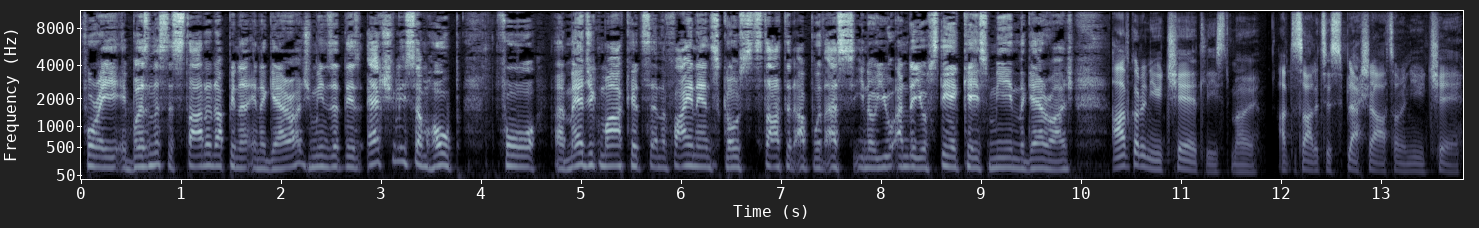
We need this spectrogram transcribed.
for a, a business that started up in a in a garage means that there's actually some hope for uh, Magic Markets and the finance ghost started up with us. You know, you under your staircase, me in the garage. I've got a new chair at least, Mo. I've decided to splash out on a new chair.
